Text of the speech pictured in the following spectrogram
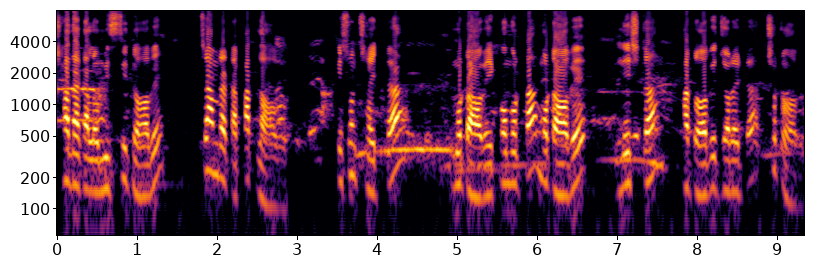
সাদা কালো মিশ্রিত হবে, চামড়াটা পাতলা হবে। পেছন সাইডটা মোটা হবে কোমরটা মোটা হবে, লেজটা খাটো হবে জরাইটা ছোট হবে।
